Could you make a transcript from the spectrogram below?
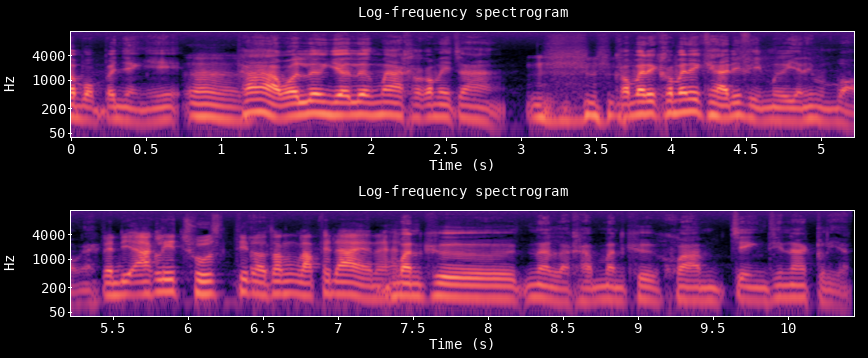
ระบบเป็นอย่างนี้เออถ้าหากว่าเรื่องเยอะเรื่องมากเขาก็ไม่จ้างเขาไม่ได้เขาไม่ได้แคร์ที่ฝีมืออย่างที่ผมบอกไงเป็น the ugly truth ที่เราต้องรับให้ได้นะฮะมันคือนั่นแหละครับ มันคือความจริงที่น่าเกลียด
